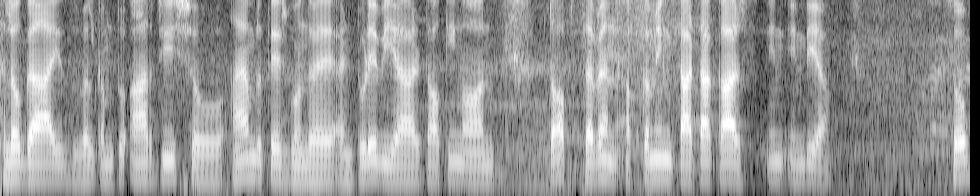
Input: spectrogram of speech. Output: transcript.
Hello guys, welcome to RG show. I am Ritesh Gondre and today we are talking on top 7 upcoming Tata cars in India. So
